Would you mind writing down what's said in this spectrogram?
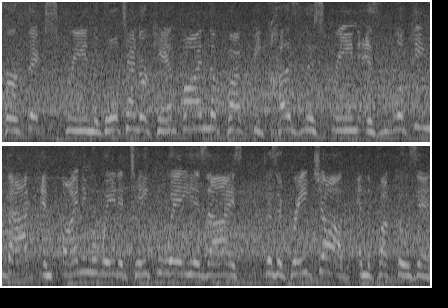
perfect screen. The goaltender can't find the puck because the screen is looking back and finding a way to take away his eyes. Does a great job, and the puck goes in.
